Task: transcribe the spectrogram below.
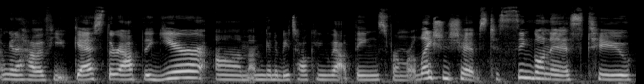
I'm going to have a few guests throughout the year. Um, I'm going to be talking about things from relationships to singleness to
